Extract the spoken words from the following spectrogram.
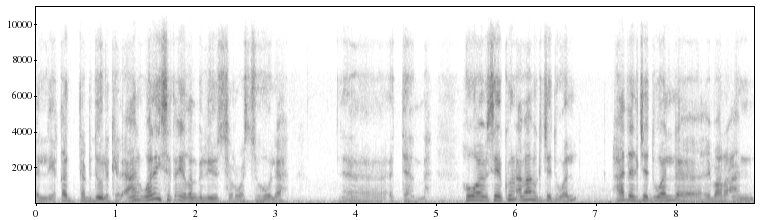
اللي قد تبدو لك الآن وليست أيضا باليسر والسهولة. التامة. هو سيكون أمامك جدول. هذا الجدول آه، عبارة عن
